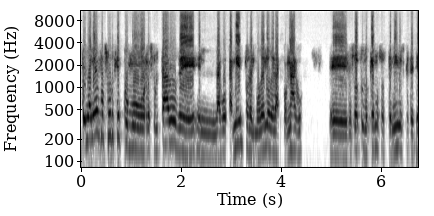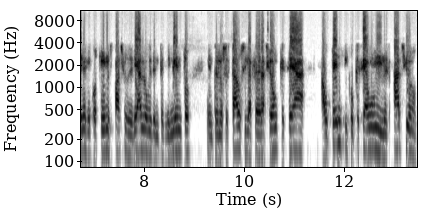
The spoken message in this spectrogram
Pues la alianza surge como resultado del agotamiento del modelo de la CONAGO. Eh, nosotros lo que hemos sostenido es que se tiene que construir un espacio de diálogo y de entendimiento entre los estados y la federación que sea auténtico, que sea un espacio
